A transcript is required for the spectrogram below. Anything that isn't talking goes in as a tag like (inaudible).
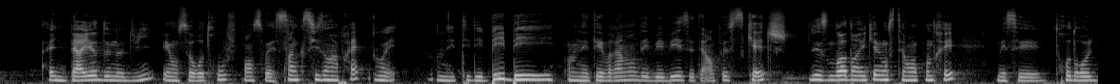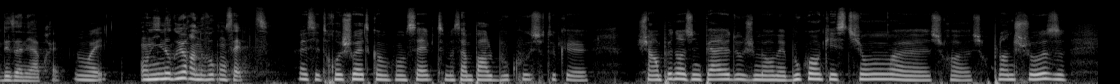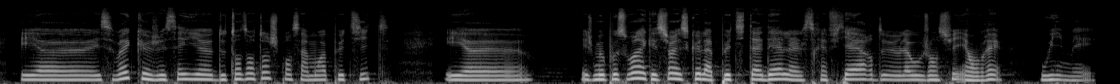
à une période de notre vie et on se retrouve, je pense, ouais, 5-6 ans après. Ouais, on était des bébés. On était vraiment des bébés, c'était un peu sketch les endroits dans lesquels on s'était rencontrés, mais c'est trop drôle des années après. Ouais. On inaugure un nouveau concept. C'est trop chouette comme concept. Moi, ça me parle beaucoup, surtout que je suis un peu dans une période où je me remets beaucoup en question euh, sur, euh, sur plein de choses. Et, euh, c'est vrai que j'essaye de temps en temps, je pense à moi petite. Et, et je me pose souvent la question est-ce que la petite Adèle, elle serait fière de là où j'en suis? Et en vrai, oui, mais,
